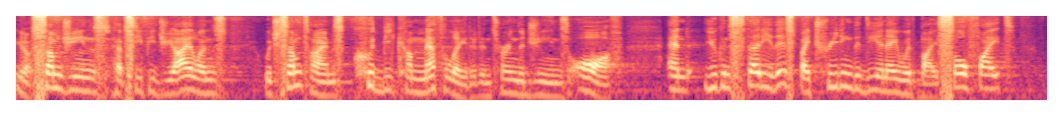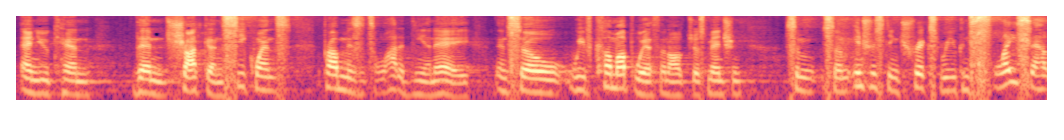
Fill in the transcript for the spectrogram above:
you know, some genes have CPG islands, which sometimes could become methylated and turn the genes off. And you can study this by treating the DNA with bisulfite, and you can then shotgun sequence problem is it's a lot of DNA. And so we've come up with, and I'll just mention, some, some interesting tricks where you can slice out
